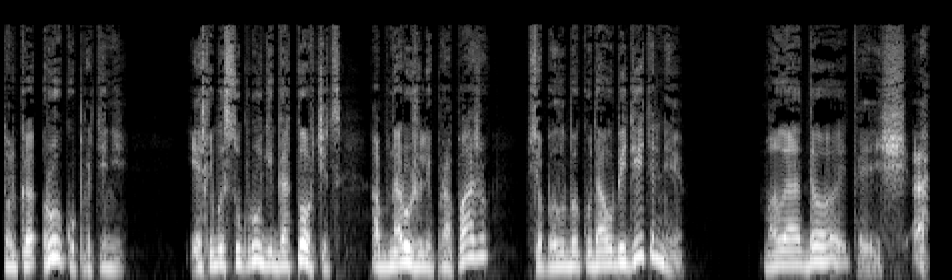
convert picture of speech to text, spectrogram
только руку протяни. Если бы супруги готовчиц обнаружили пропажу, все было бы куда убедительнее. — Молодой ты еще!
